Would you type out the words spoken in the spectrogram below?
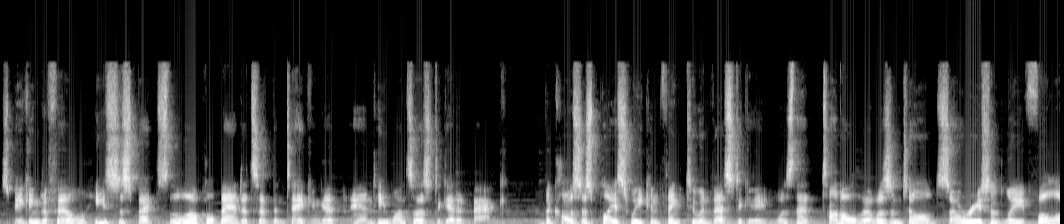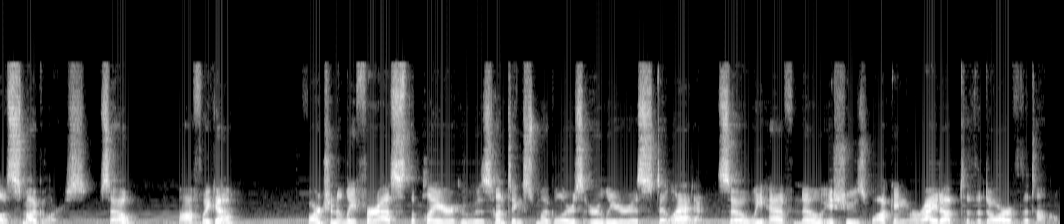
Speaking to Phil, he suspects the local bandits have been taking it, and he wants us to get it back. The closest place we can think to investigate was that tunnel that was until so recently full of smugglers. So, off we go. Fortunately for us, the player who was hunting smugglers earlier is still at it, so we have no issues walking right up to the door of the tunnel.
